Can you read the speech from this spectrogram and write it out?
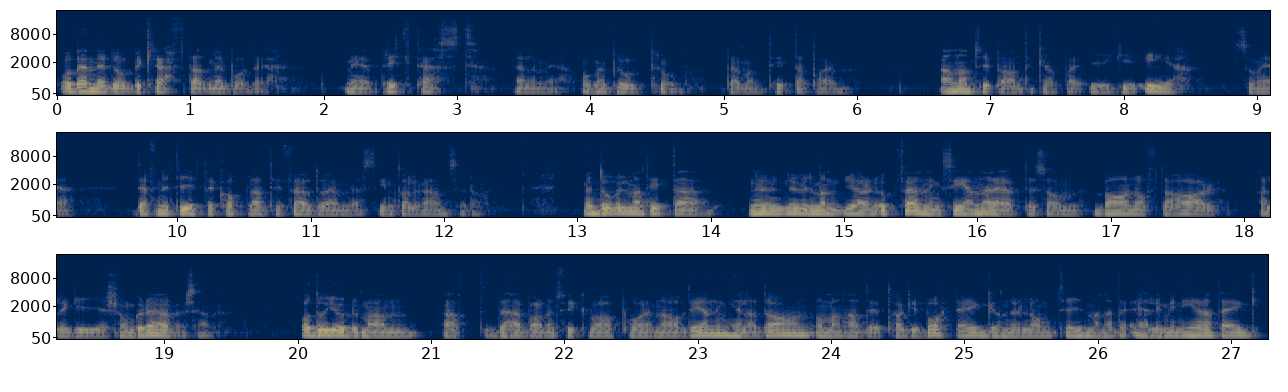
Och den är då bekräftad med både med pricktest eller med, och med blodprov där man tittar på en annan typ av antikroppar, IgE, som är definitivt är kopplad till födoämnesintoleranser. Då. Men då vill man titta, nu, nu vill man göra en uppföljning senare eftersom barn ofta har allergier som går över sen. Och då gjorde man att det här barnet fick vara på en avdelning hela dagen och man hade tagit bort ägg under en lång tid. Man hade eliminerat ägg.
